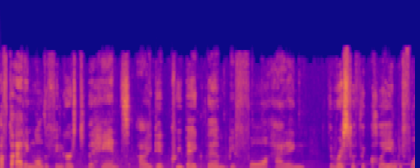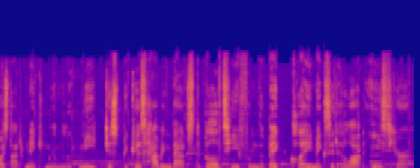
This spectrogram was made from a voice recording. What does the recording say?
After adding all the fingers to the hands, I did pre-bake them before adding the rest of the clay and before I started making them look neat, just because having that stability from the baked clay makes it a lot easier.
